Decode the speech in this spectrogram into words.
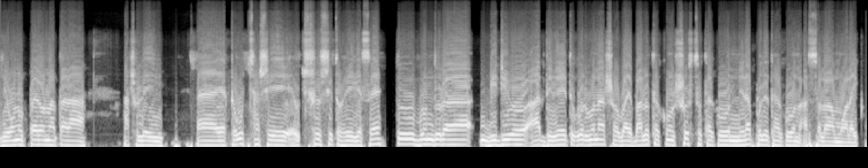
যে অনুপ্রেরণা তারা আসলেই একটা উচ্ছ্বাসে উচ্ছ্বসিত হয়ে গেছে। তো বন্ধুরা, ভিডিও আর দীর্ঘায়িত করব না। সবাই ভালো থাকুন, সুস্থ থাকুন, নিরাপদে থাকুন। আসসালামু আলাইকুম।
